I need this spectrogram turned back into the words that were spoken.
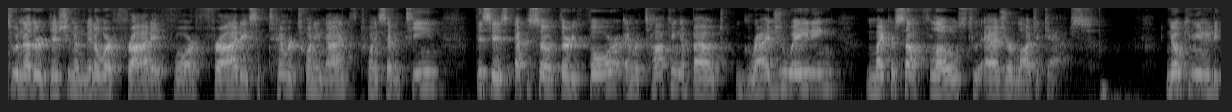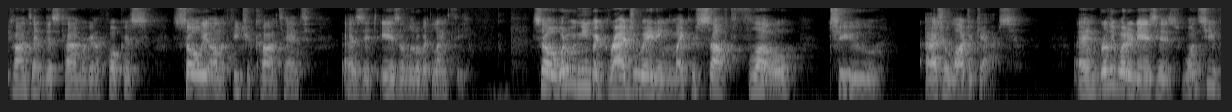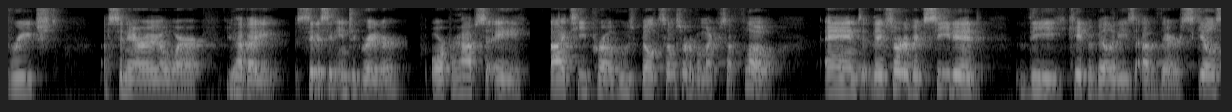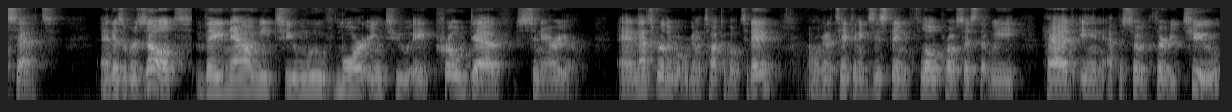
to another edition of Middleware Friday for Friday, September 29th, 2017. This is episode 34, and we're talking about graduating Microsoft flows to Azure Logic Apps. No community content this time. We're going to focus solely on the feature content as it is a little bit lengthy. So, what do we mean by graduating Microsoft Flow to Azure Logic Apps? And really, what it is is once you've reached a scenario where you have a citizen integrator or perhaps a IT pro who's built some sort of a Microsoft Flow and they've sort of exceeded the capabilities of their skill set. And as a result, they now need to move more into a pro dev scenario. And that's really what we're going to talk about today. And we're going to take an existing flow process that we had in episode 32,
